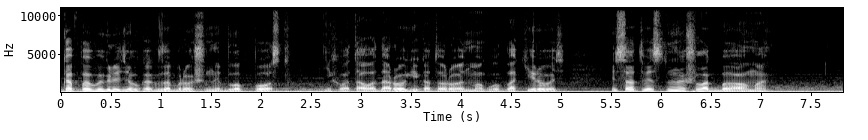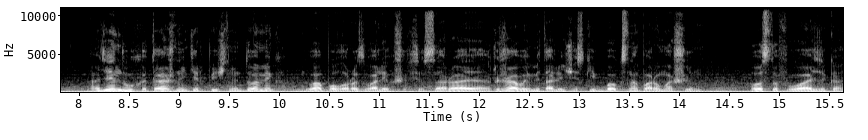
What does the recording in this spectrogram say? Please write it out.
КП выглядел как заброшенный блокпост. Не хватало дороги, которую он мог бы блокировать, и, соответственно, шлагбаума. Один двухэтажный кирпичный домик, два полуразвалившихся сарая, ржавый металлический бокс на пару машин, остов УАЗика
